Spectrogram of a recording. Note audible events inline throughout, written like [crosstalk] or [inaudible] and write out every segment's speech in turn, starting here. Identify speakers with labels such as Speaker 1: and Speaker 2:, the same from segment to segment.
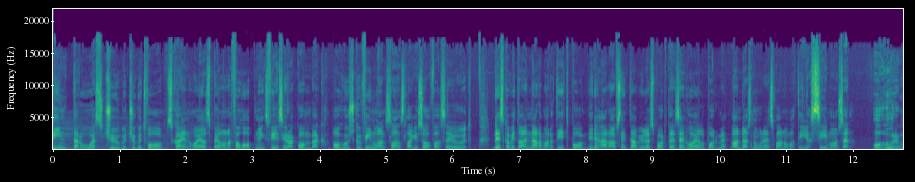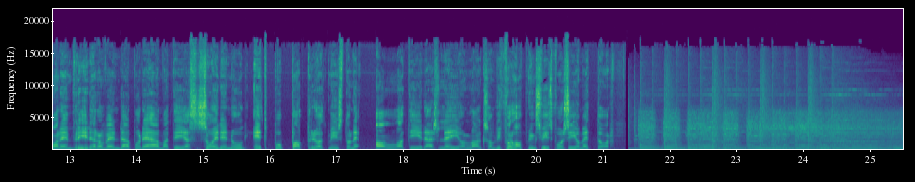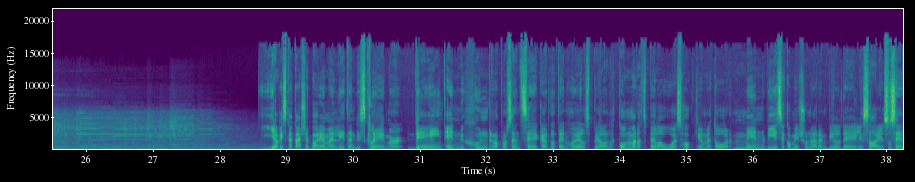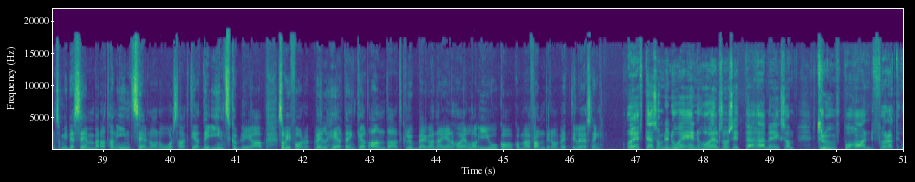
Speaker 1: Vinter-OS 2022 ska NHL-spelarna förhoppningsvis göra comeback och hur skulle Finlands landslag i så fall se ut? Det ska vi ta en närmare titt på i det här avsnittet av Ylesportens NHL-podd med Anders Nordensvan och Mattias Simonsen.
Speaker 2: Och hur man än vrider och vänder på det här Mattias så är det nog ett på pappret åtminstone alla tiders lejonlag som vi förhoppningsvis får se om ett år.
Speaker 1: Ja, vi ska kanske börja med en liten disclaimer. Det är inte ännu 100% säkert att NHL-spelarna kommer att spela OS-hockey om ett år, men vicekommissionären Bill Daley sa så sent som i december att han inte ser någon orsak till att det inte skulle bli av. Så vi får väl helt enkelt anta att klubbägarna i NHL och IOK kommer fram till någon vettig lösning.
Speaker 2: Och eftersom det nu är NHL som sitter här med liksom trumf på hand för att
